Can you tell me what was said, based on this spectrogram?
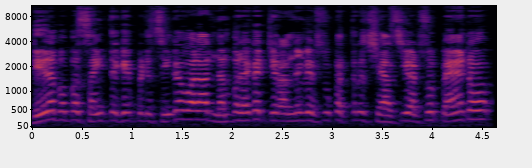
ਡੇਰਾ ਬਾਬਾ ਸਾਈਂ ਤੇ ਪਿੰਡ ਸਿੰਘਾ ਵਾਲਾ ਨੰਬਰ ਹੈਗਾ 9417186865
